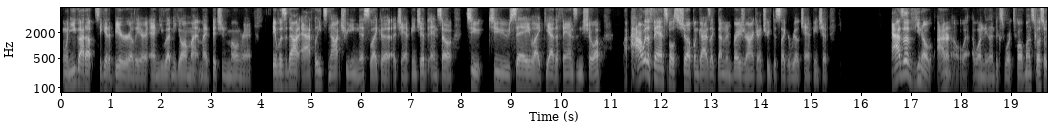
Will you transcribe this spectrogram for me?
when you got up to get a beer earlier and you let me go on my, my bitch and moan rant, it was about athletes not treating this like a, a championship. And so to to say, like, yeah, the fans didn't show up. How are the fans supposed to show up when guys like Donavan Brazier aren't going to treat this like a real championship? As of, you know, I don't know when the Olympics were 12 months ago. So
